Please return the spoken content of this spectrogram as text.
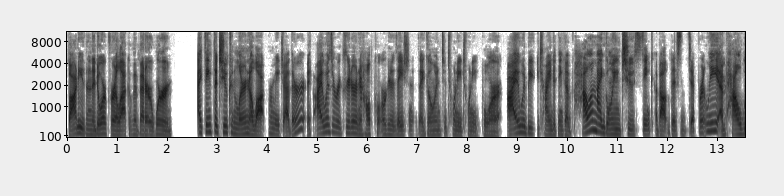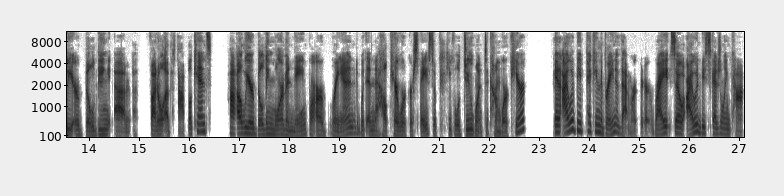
bodies in the door, for a lack of a better word. I think the two can learn a lot from each other. If I was a recruiter in a healthcare organization as I go into 2024, I would be trying to think of how am I going to think about this differently of how we are building um, a funnel of applicants, how we are building more of a name for our brand within the healthcare worker space. So people do want to come work here. And I would be picking the brain of that marketer, right? So I would be scheduling time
